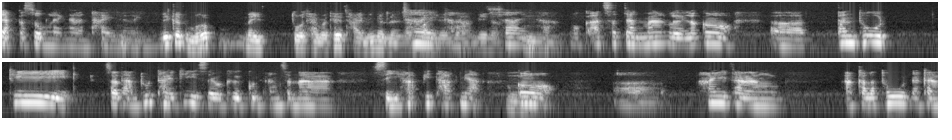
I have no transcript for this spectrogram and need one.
จากกระทรวงแรงงานไทยเลย นี่ก็เหมือนว่าในตัวแทนประเทศไทยเหมือนกันเลยนะใช่ไปในค่ะนามนี้นะใช่ค่ะอืมโอ้อัศจรรย์มากเลยแล้วก็เอ่อท่านทูตที่สถานทูตไทยที่อิสราเอลคือคุณอังสนาศรีหพิทักษ์เนี่ยอืมก็เอ่อให้ทางอัครทูตนะคะ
